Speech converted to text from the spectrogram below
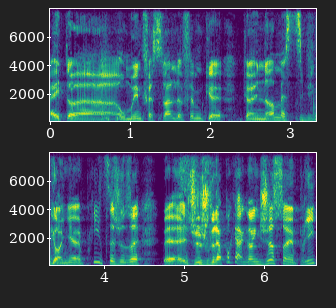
être euh, au même festival de films que, qu'un homme, esti, puis gagner un prix. Tu sais, je veux dire, euh, je, je voudrais pas qu'elle gagne juste un prix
